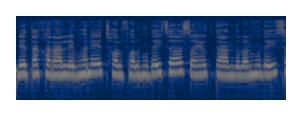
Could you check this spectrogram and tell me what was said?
नेता खनालले भने छलफल हुँदैछ संयुक्त आन्दोलन हुँदैछ।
